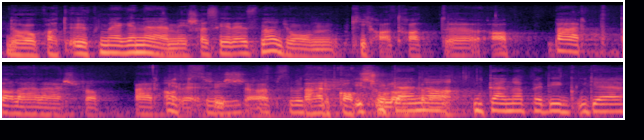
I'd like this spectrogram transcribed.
dolgokat, ők meg nem, és azért ez nagyon kihathat a párt találásra, párkeresésre, abszolút, abszolút. És utána, utána pedig ugye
